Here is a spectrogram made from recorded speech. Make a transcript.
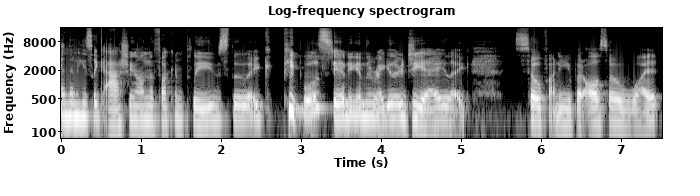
And then he's like ashing on the fucking plebes, the like people standing in the regular GA, like so funny, but also what?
